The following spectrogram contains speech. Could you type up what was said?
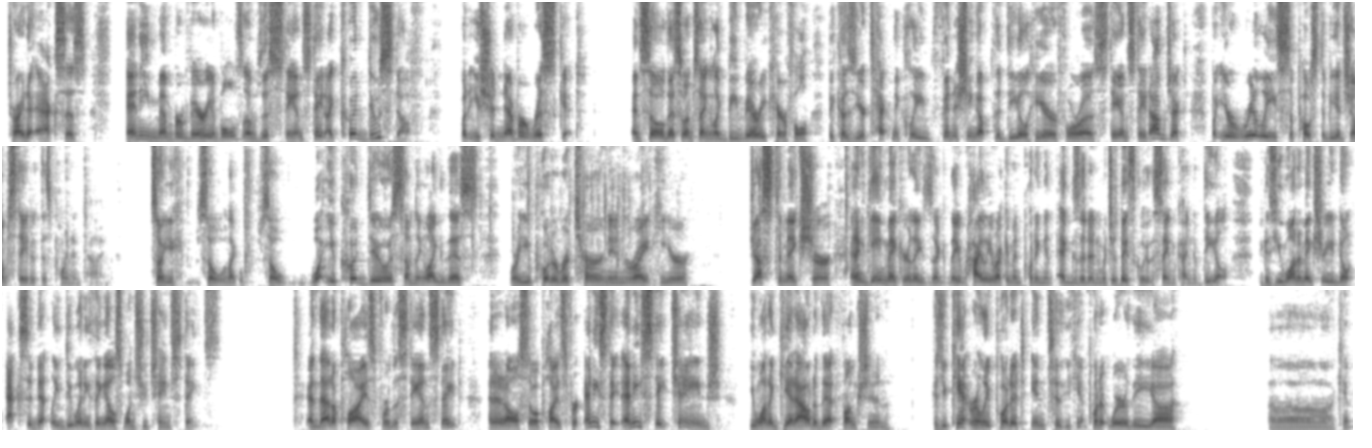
try to access any member variables of this stand state, I could do stuff, but you should never risk it. And so that's what I'm saying. Like, be very careful because you're technically finishing up the deal here for a stand state object, but you're really supposed to be a jump state at this point in time. So you, so like, so what you could do is something like this, where you put a return in right here, just to make sure. And in Game Maker, they like, they highly recommend putting an exit in, which is basically the same kind of deal, because you want to make sure you don't accidentally do anything else once you change states. And that applies for the stand state, and it also applies for any state. Any state change, you want to get out of that function, because you can't really put it into, you can't put it where the, uh, uh, can't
